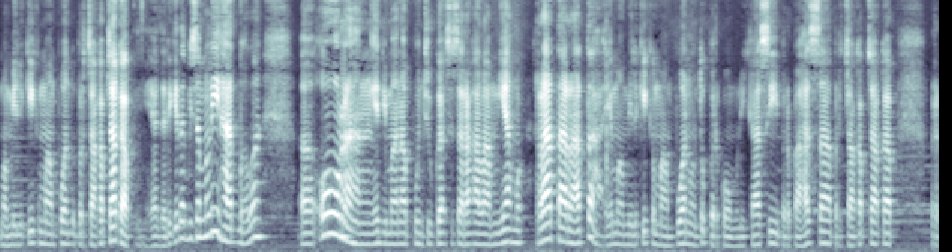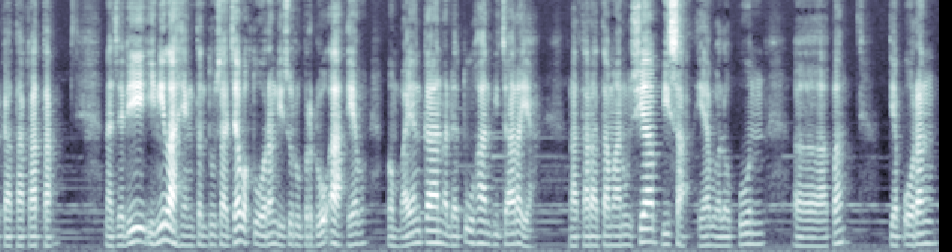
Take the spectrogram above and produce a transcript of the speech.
memiliki kemampuan untuk bercakap-cakap ya jadi kita bisa melihat bahwa uh, orang ya di mana pun juga secara alamiah rata-rata ya memiliki kemampuan untuk berkomunikasi berbahasa bercakap-cakap berkata-kata Nah, jadi inilah yang tentu saja waktu orang disuruh berdoa ya, membayangkan ada Tuhan bicara ya. Rata-rata manusia bisa ya walaupun uh, apa tiap orang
